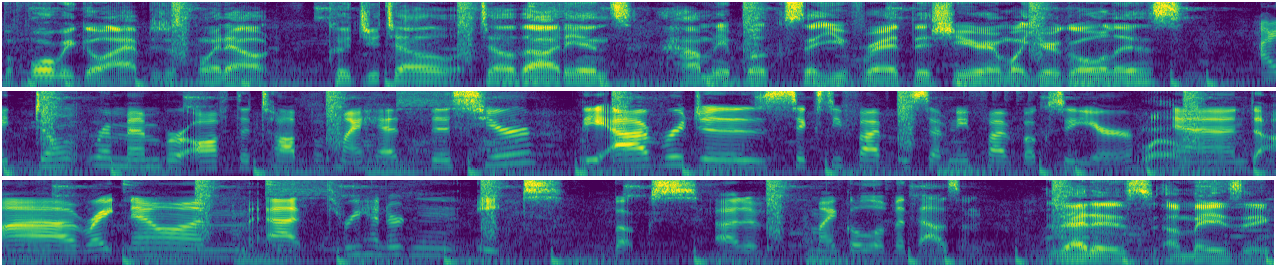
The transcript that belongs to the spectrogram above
before we go, I have to just point out: could you tell tell the audience how many books that you've read this year and what your goal is? I don't remember off the top of my head this year. The average is 65 to 75 books a year. Wow. And uh, right now I'm at 308 books out of my goal of a thousand. That is amazing.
